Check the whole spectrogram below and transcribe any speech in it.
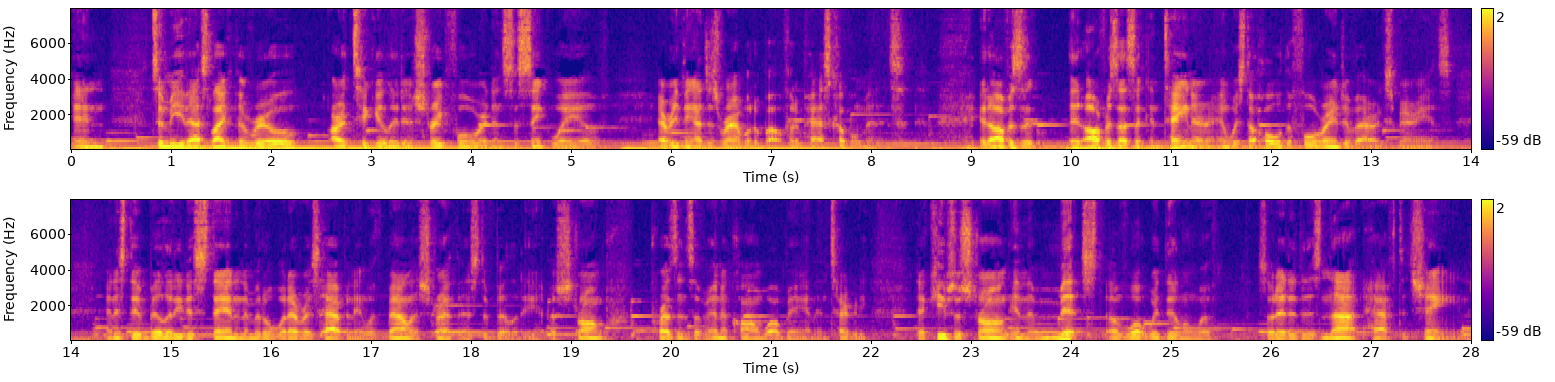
And to me, that's like the real articulate and straightforward and succinct way of everything I just rambled about for the past couple minutes. It offers a, it offers us a container in which to hold the full range of our experience. And it's the ability to stand in the middle of whatever is happening with balance, strength, and stability. A strong presence of inner calm, well being, and integrity that keeps us strong in the midst of what we're dealing with so that it does not have to change.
